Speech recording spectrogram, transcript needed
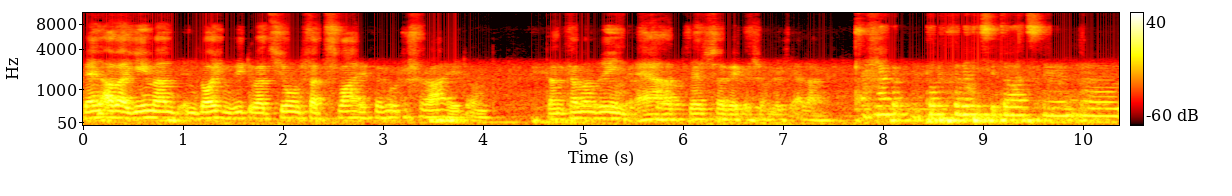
Wenn aber jemand in solchen Situationen verzweifelt und schreit, und, dann kann man sehen, er hat Selbstverwirklichung nicht erlangt. Однако тот, кто в этой ситуации э,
